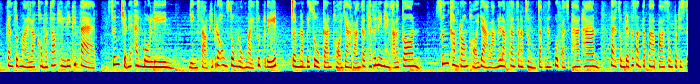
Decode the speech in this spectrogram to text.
ๆอย่างจดหมายรักของพระเจ้าเฮนรี่ที่ 8 ซึ่งเขียนให้แอนโบลีน หญิงสาวที่พระองค์ทรงหลงไหลสุดฤทธิ์จนนำไปสู่การขอหย่าร้างกับแคทเธอรีนแห่งอารากอน ซึ่งคำร้องขอหย่าร้างได้รับการสนับสนุนจากนักบวช 85 ท่าน แต่สมเด็จพระสันตะปาปาทรงปฏิเส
